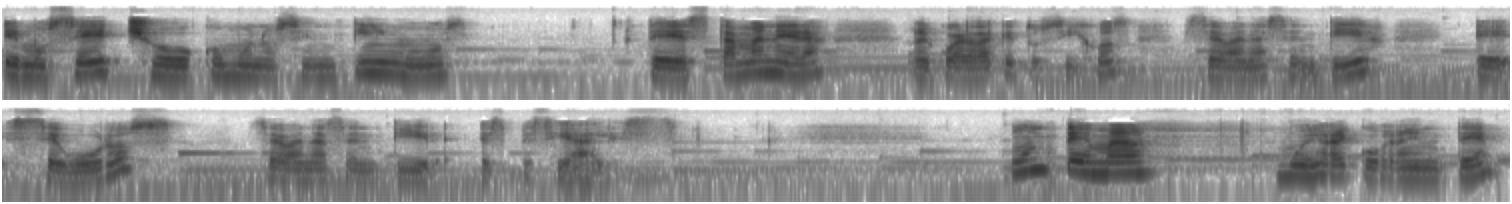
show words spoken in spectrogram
hemos hecho, cómo nos sentimos. De esta manera, recuerda que tus hijos se van a sentir eh, seguros, se van a sentir especiales. Un tema muy recurrente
